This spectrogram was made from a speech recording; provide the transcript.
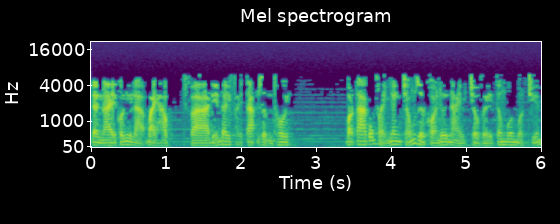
Lần này coi như là bài học và đến đây phải tạm dừng thôi. Bọn ta cũng phải nhanh chóng rời khỏi nơi này trở về tông môn một chuyến."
